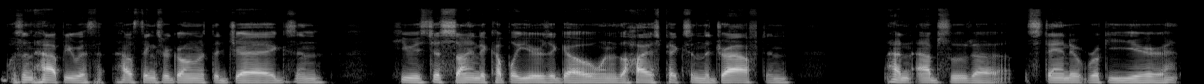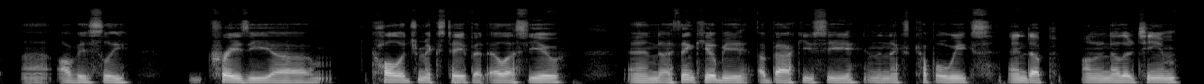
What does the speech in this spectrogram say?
wasn't happy with how things were going with the Jags, and he was just signed a couple years ago, one of the highest picks in the draft, and had an absolute uh, standout rookie year. Uh, obviously, crazy um, college mixtape at LSU, and I think he'll be a back you see in the next couple weeks. End up on another team,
